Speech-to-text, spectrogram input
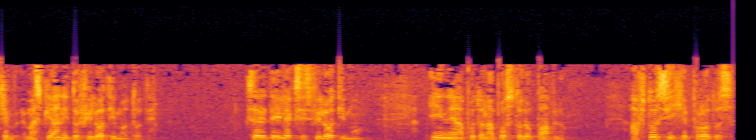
Και μας πιάνει το φιλότιμο τότε. Ξέρετε η λέξη φιλότιμο είναι από τον Απόστολο Παύλο. Αυτός είχε πρώτος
